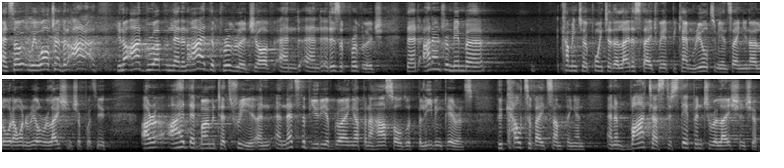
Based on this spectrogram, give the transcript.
And so we're well trained. But I, you know, I grew up in that and I had the privilege of, and, and it is a privilege, that I don't remember coming to a point at a later stage where it became real to me and saying, you know, Lord, I want a real relationship with you. I, I had that moment at three, and, and that's the beauty of growing up in a household with believing parents who cultivate something and, and invite us to step into relationship.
